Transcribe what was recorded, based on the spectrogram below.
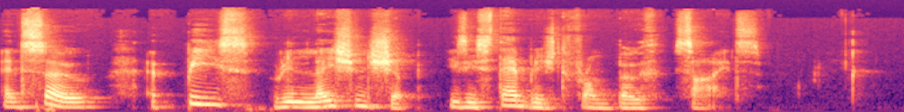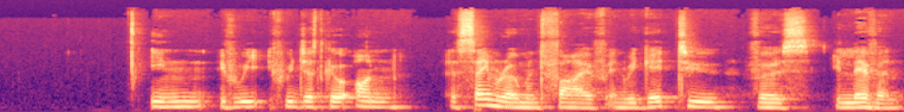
And so, a peace relationship is established from both sides. In if we if we just go on the same Romans 5 and we get to verse 11,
